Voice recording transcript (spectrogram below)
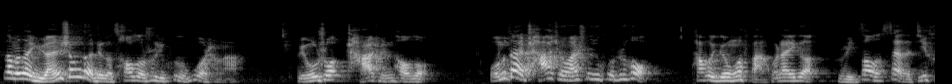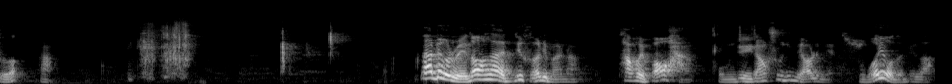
那么在原生的这个操作数据库的过程啊，比如说查询操作，我们在查询完数据库之后，它会给我们返回来一个 result set 集合啊。那这个 result set 集合里面呢，它会包含我们这一张数据表里面所有的这个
